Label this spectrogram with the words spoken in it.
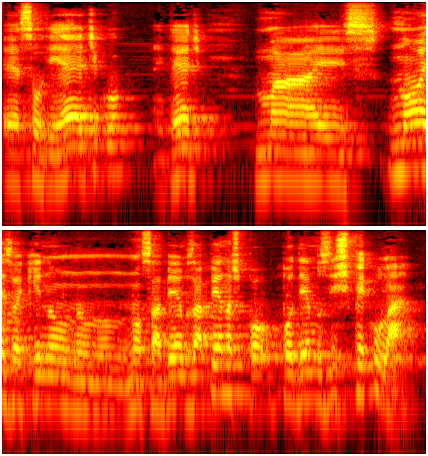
é, soviético, entende? Mas nós aqui não, não, não sabemos, apenas po podemos especular.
